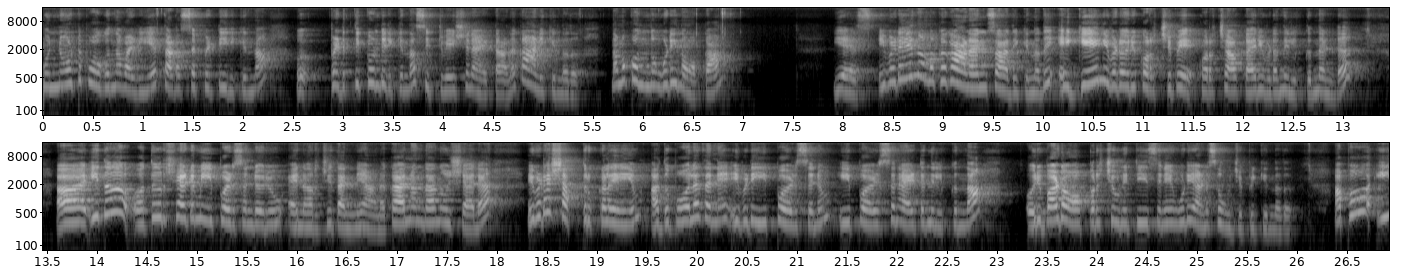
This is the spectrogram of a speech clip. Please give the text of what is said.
മുന്നോട്ട് പോകുന്ന വഴിയെ തടസ്സപ്പെട്ടിരിക്കുന്ന പെടുത്തിക്കൊണ്ടിരിക്കുന്ന സിറ്റുവേഷൻ ആയിട്ടാണ് കാണിക്കുന്നത്. നമുക്കൊന്നും കൂടി നോക്കാം. യെസ് ഇവിടെ നമുക്ക് കാണാൻ സാധിക്കുന്നത് എഗെയിൻ ഇവിടെ ഒരു കുറച്ച് പേ കുറച്ച് ആൾക്കാർ ഇവിടെ നിൽക്കുന്നുണ്ട്. ഇത് തീർച്ചയായിട്ടും ഈ പേഴ്സന്റെ ഒരു എനർജി തന്നെയാണ്. കാരണം എന്താന്ന് വെച്ചാൽ ഇവിടെ ശത്രുക്കളെയും അതുപോലെ തന്നെ ഇവിടെ ഈ പേഴ്സണും ഈ പേഴ്സണായിട്ട് നിൽക്കുന്ന ഒരുപാട് ഓപ്പർച്യൂണിറ്റീസിനെയും കൂടിയാണ് സൂചിപ്പിക്കുന്നത്. അപ്പോൾ ഈ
